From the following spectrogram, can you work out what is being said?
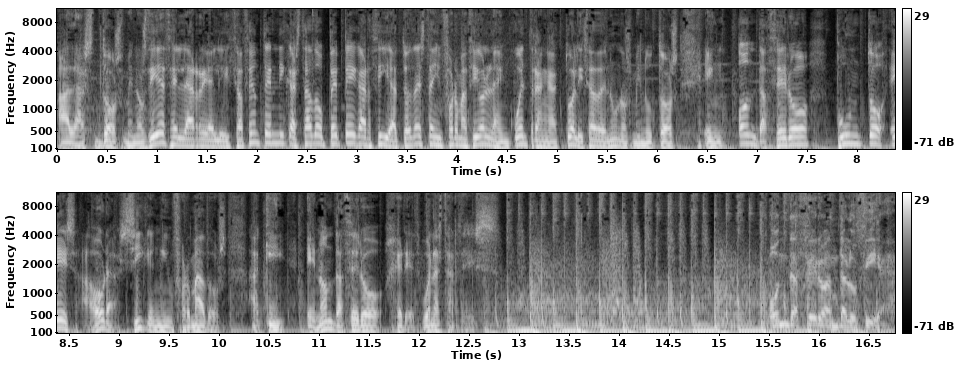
a las dos menos diez. En la realización técnica ha estado Pepe García. Toda esta información la encuentran actualizada en unos minutos en ondacero.es. Ahora siguen informando aquí en Onda Cero Jerez. Buenas tardes. Onda Cero Andalucía,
